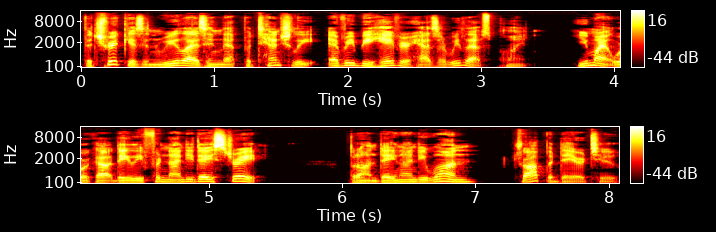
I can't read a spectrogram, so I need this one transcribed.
The trick is in realizing that potentially every behavior has a relapse point. You might work out daily for 90 days straight, but on day 91, drop a day or two.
